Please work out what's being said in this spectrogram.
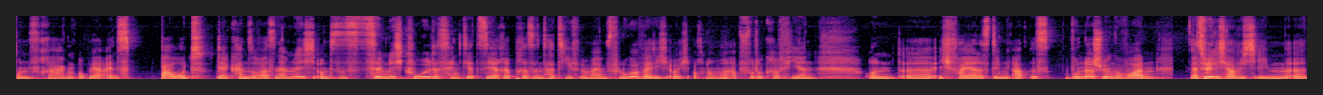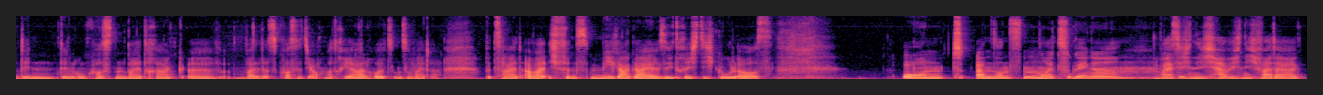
und fragen, ob er eins baut. Der kann sowas nämlich und es ist ziemlich cool. Das hängt jetzt sehr repräsentativ in meinem Flur, werde ich euch auch nochmal abfotografieren. Und äh, ich feiere das Ding ab, ist wunderschön geworden. Natürlich habe ich ihm äh, den, den Unkostenbeitrag, äh, weil das kostet ja auch Material, Holz und so weiter, bezahlt. Aber ich finde es mega geil, sieht richtig gut aus. Und ansonsten Neuzugänge, weiß ich nicht, habe ich nicht weiter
